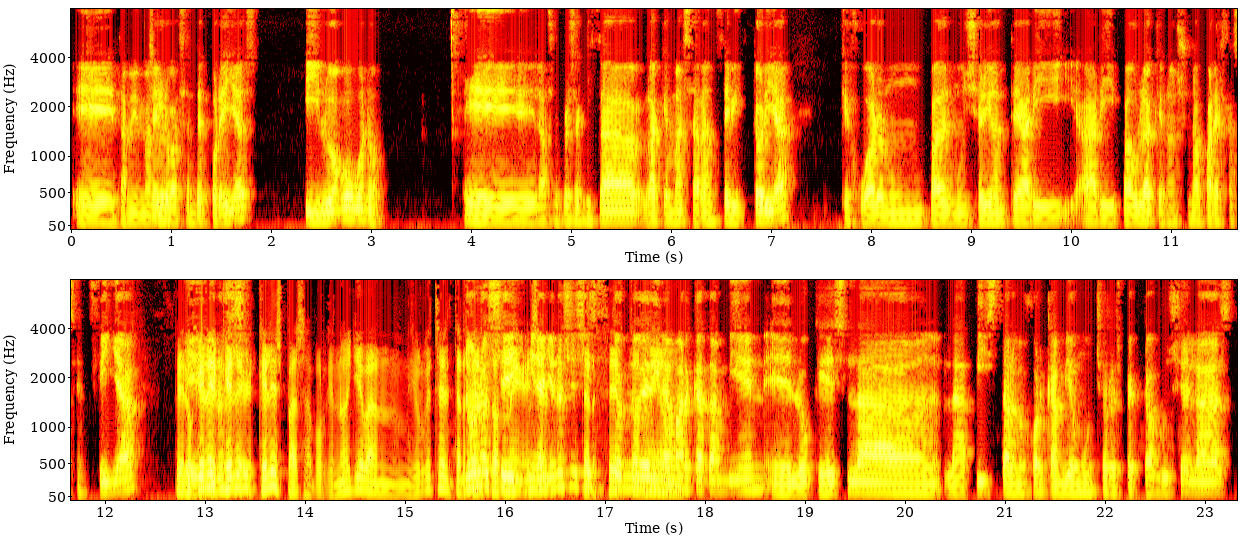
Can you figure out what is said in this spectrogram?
Eh, también me alegro bastante por ellas. Y luego, bueno, eh, la sorpresa quizá la que más, Arance Victoria, que jugaron un pádel muy serio ante Ari, Ari y Paula, que no es una pareja sencilla. ¿Pero eh, ¿qué, les pasa? Porque no llevan... Yo creo que este es el tercer No lo sé. Mira, yo no sé si el torneo, de Dinamarca también, eh, lo que es la, la, pista a lo mejor cambió mucho respecto a Bruselas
